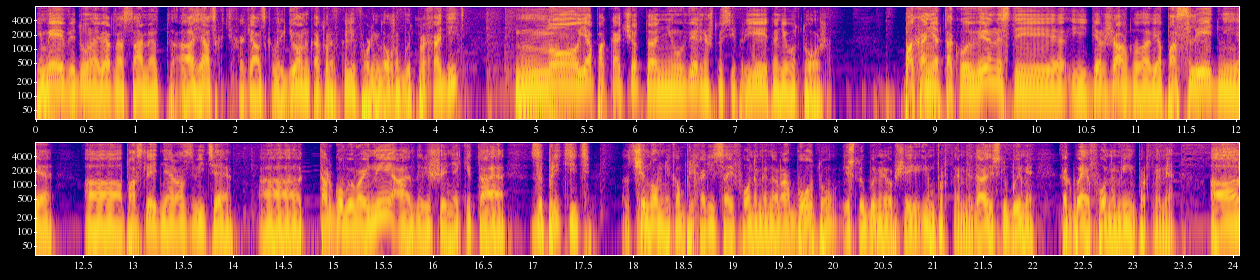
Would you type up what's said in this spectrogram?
Имея в виду, наверное, саммит Азиатско-Тихоокеанского региона, который в Калифорнии должен будет проходить. Но я пока что-то не уверен, что Си приедет на него тоже. Пока нет такой уверенности, и держа в голове последние а, последнее развитие а, торговой войны, а решение Китая запретить чиновникам приходить с айфонами на работу и с любыми вообще импортными, да, и с любыми как бы айфонами импортными, а,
